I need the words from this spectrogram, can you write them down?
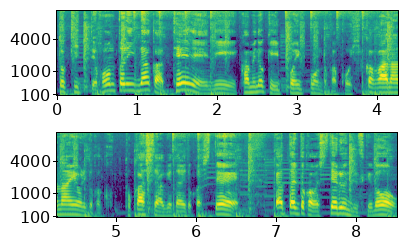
時って本当になんか丁寧に髪の毛一本一本とかこう引っかからないようにとか溶かしてあげたりとかしてやったりとかはしてるんですけど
